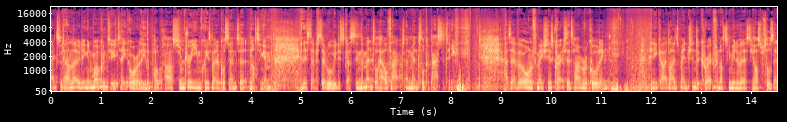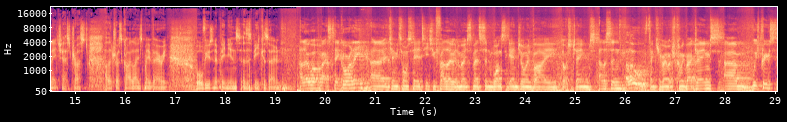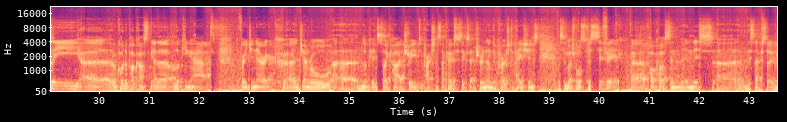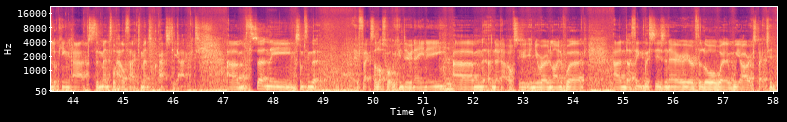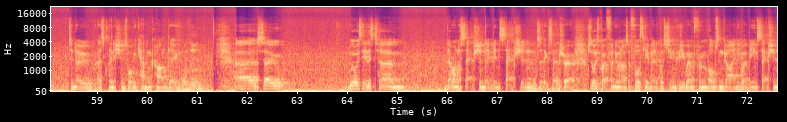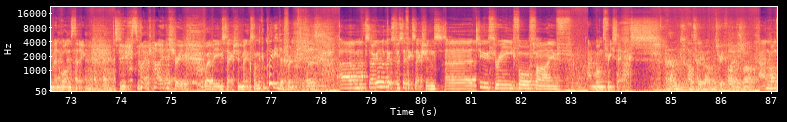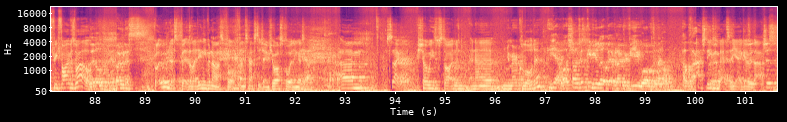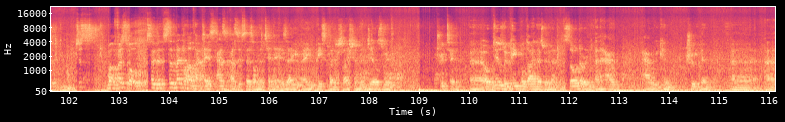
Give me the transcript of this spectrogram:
Thanks for downloading and welcome to Take Aurally, the podcast from DREEAM Queen's Medical Centre, Nottingham. In this episode, we'll be discussing the Mental Health Act and mental capacity. As ever, all information is correct at the time of recording. Any guidelines mentioned are correct for Nottingham University Hospital's NHS Trust. Other trust guidelines may vary. All views and opinions are the speaker's own. Hello, welcome back to Take Aurally. Uh, Jamie Thomas here, teaching fellow in emergency medicine, once again joined by Dr. James Ellison. Hello. Thank you very much for coming back, James. Um, we've previously uh, recorded a podcast together looking at very generic, uh, general uh, look at psychiatry, depression, psychosis, etc., and, and, the approach to patients. This is a much more specific uh, podcast in, in this uh, this episode, looking at the Mental Health Act, Mental Capacity Act. Um, certainly something that affects a lot of what we can do in A and E. Um, no doubt, also in your own line of work. And I think this is an area of the law where we are expected to know as clinicians what we can and can't do. Mm-hmm. Uh, so we always hear this term they're on a section, they've been sectioned, etc. Which is always quite funny when I was a fourth year medical student because you went from obs and gynae where being sectioned meant one thing to psychiatry where being sectioned meant something completely different. Um, so we're going to look at specific sections uh, 2, 3, 4, 5, and 136. And I'll tell you about 135 as well. And 135 as well. A little bonus. Bonus bit that I didn't even ask for. Fantastic, James. You are spoiling us. Yeah. Um, so, shall we start in, in, a numerical order? Yeah, well, shall I just give you a little bit of an overview of the Mental Health Act? Actually, even better. Yeah, go just, with that. Just, just well, first of all, so the, so the Mental Health Act is, as, as it says on the tin, it is a, a piece of legislation that deals with treating uh, or deals with people diagnosed with a mental disorder and, and how how we can treat them uh,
